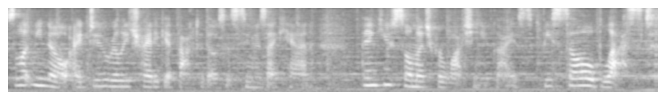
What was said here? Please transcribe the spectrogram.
So let me know. I do really try to get back to those as soon as I can. Thank you so much for watching, you guys. Be so blessed.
